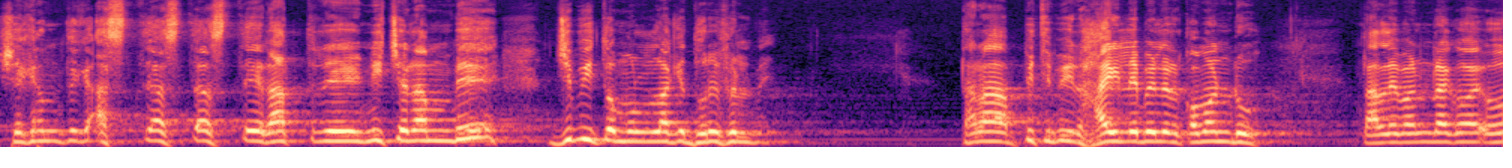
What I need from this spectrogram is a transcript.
সেখান থেকে আস্তে আস্তে আস্তে রাত্রে নিচে নামবে, জীবিত মোল্লাকে ধরে ফেলবে। তারা পৃথিবীর হাই লেভেলের কমান্ডো তালেবানরা কয়, ও,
